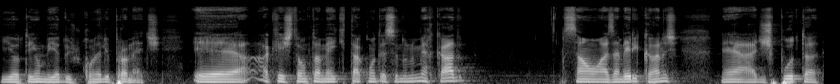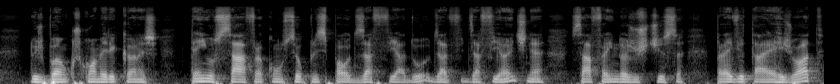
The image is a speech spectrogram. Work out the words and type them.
e eu tenho medo de quando ele promete. É, a questão também que está acontecendo no mercado são as americanas, né? a disputa dos bancos com americanas tem o Safra como seu principal desafiador, desafiante, né? Safra indo à justiça para evitar a RJ.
